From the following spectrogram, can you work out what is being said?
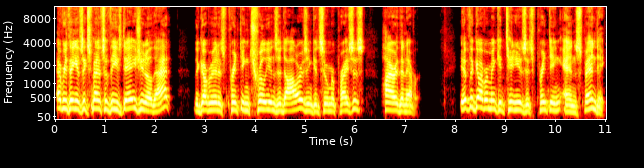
Everything is expensive these days, you know that. The government is printing trillions of dollars and consumer prices higher than ever. If the government continues its printing and spending,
